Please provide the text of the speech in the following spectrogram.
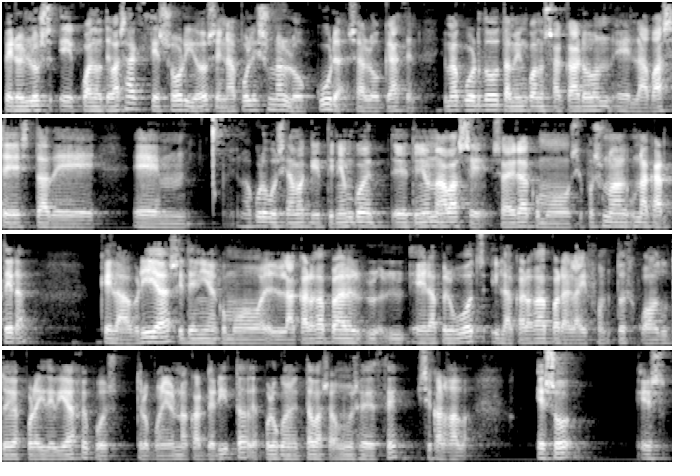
Pero los, eh, cuando te vas a accesorios, en Apple es una locura, o sea, lo que hacen. Yo me acuerdo también cuando sacaron eh, la base esta de. Em, no me acuerdo cómo se llama, que tenían, eh, tenía una base, o sea, era como si fuese una, una cartera que la abrías y tenía como la carga para el, Apple Watch y la carga para el iPhone. Entonces, cuando tú te ibas por ahí de viaje, pues te lo ponías en una carterita, después lo conectabas a un USB-C y se cargaba. Eso es,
